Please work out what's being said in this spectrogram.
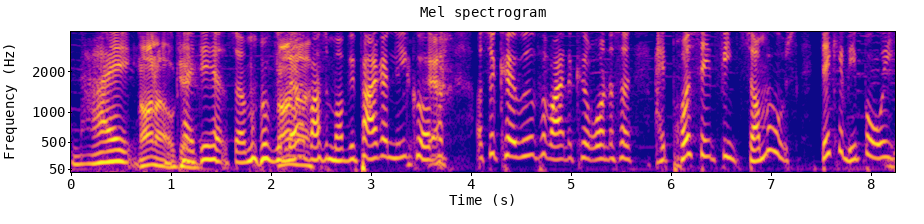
Nej, Nå, nå, vi okay. tager i det her sommerhus. Vi Nå, laver nå. bare som om, vi pakker en lille kuffert, ja. og så kører vi ud på vejen og kører rundt, og så, ej, prøv at se et fint sommerhus. Det kan vi bo i.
